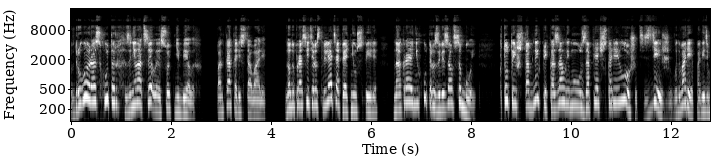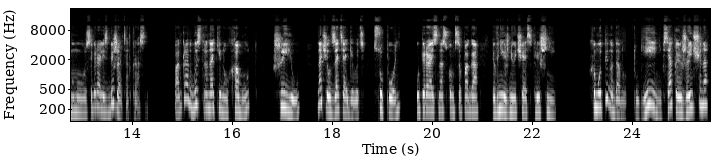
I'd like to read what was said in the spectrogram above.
В другой раз хутор заняла целая сотня белых. Панкрат арестовали. Но допросить и расстрелять опять не успели. На окраине хутора завязался бой — кто-то из штабных приказал ему запрячь скорее лошадь, здесь же, во дворе, по-видимому, собирались бежать от красных. Панкрат быстро накинул хомут, шлью, начал затягивать супонь, упираясь носком сапога в нижнюю часть клешни. Хомуты на Дону тугие, не всякая женщина,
